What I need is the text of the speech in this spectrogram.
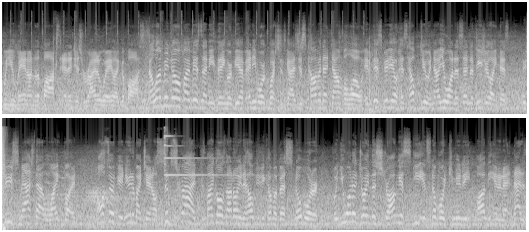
when you land onto the box and then just ride away like a boss. Now let me know if I missed anything or if you have any more questions guys, just comment that down below. If this video has helped you and now you want to send a feature like this, make sure you smash that like button. Also, if you're new to my channel, subscribe because my goal is not only to help you become a best snowboarder, but you want to join the strongest ski and snowboard community on the internet, and that is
